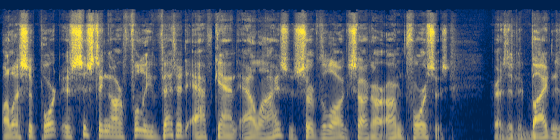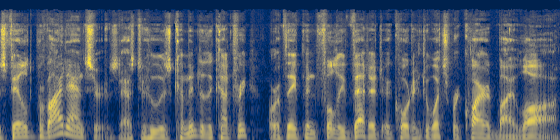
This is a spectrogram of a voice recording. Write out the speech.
while I support assisting our fully vetted Afghan allies who served alongside our armed forces. President Biden has failed to provide answers as to who has come into the country or if they've been fully vetted according to what's required by law.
